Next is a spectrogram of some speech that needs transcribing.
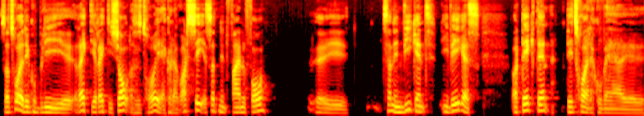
så tror jeg, det kunne blive øh, rigtig, rigtig sjovt, og så tror jeg, jeg kan da godt se, at sådan et Final Four, øh, sådan en weekend i Vegas, og dække den, det tror jeg, der kunne være øh,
